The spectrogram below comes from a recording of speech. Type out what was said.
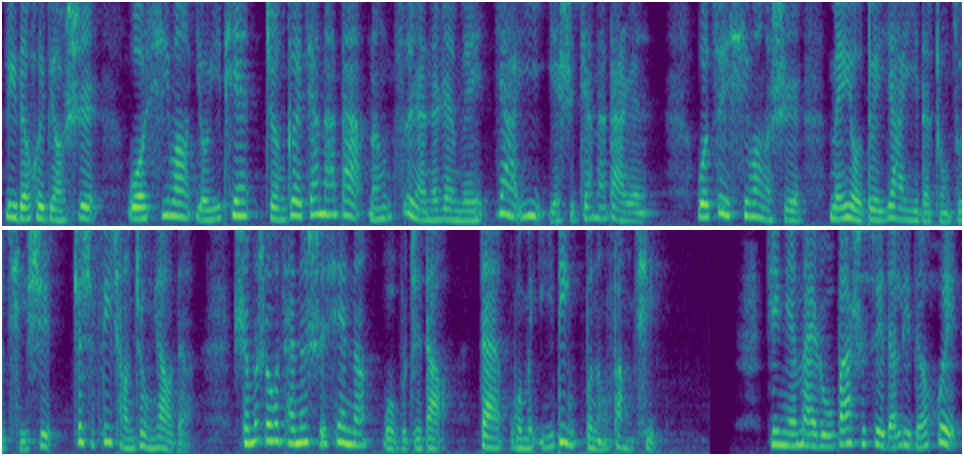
利德会表示：“我希望有一天，整个加拿大能自然地认为亚裔也是加拿大人。我最希望的是没有对亚裔的种族歧视，这是非常重要的。什么时候才能实现呢？我不知道，但我们一定不能放弃。”今年迈入八十岁的利德会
